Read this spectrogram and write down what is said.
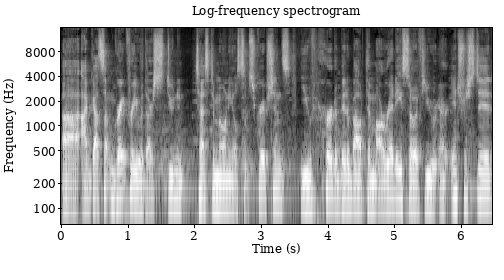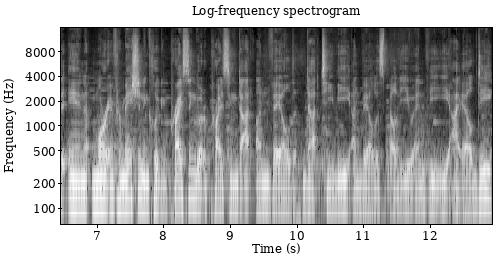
Uh, I've got something great for you with our student testimonial subscriptions. You've heard a bit about them already, so if you are interested in more information, including pricing, go to pricing.unveild.tv. Unveild is spelled U N V E I L D.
